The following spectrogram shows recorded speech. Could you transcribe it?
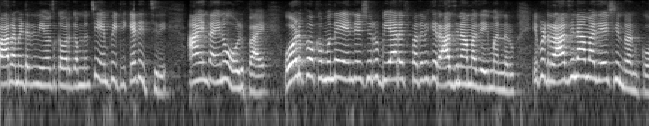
పార్లమెంటరీ నియోజకవర్గం నుంచి ఎంపీ టికెట్ ఇచ్చిరి. ఆయన ఆయన ఓడిపాయి. ఓడిపోకముందే ఏం చేసిండ్రు? బీఆర్ఎస్ పదవికి రాజీనామా చేయమన్నారు. ఇప్పుడు రాజీనామా చేసిండ్రు అనుకో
